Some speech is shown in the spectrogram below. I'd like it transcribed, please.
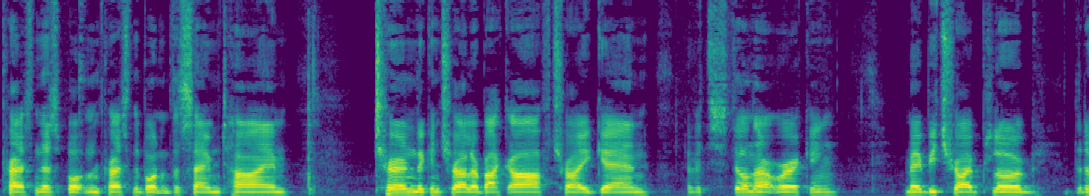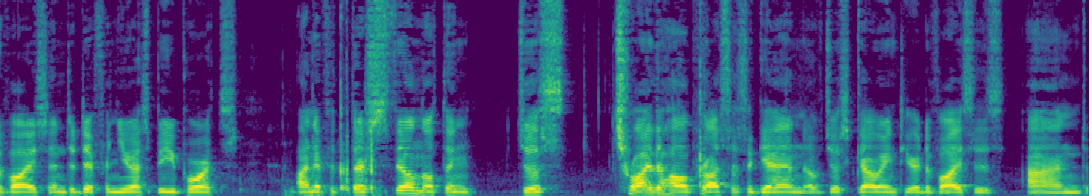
pressing this button, pressing the button at the same time, turn the controller back off, try again. If it's still not working, maybe try plug the device into different USB ports. And if it, there's still nothing, just try the whole process again of just going to your devices and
